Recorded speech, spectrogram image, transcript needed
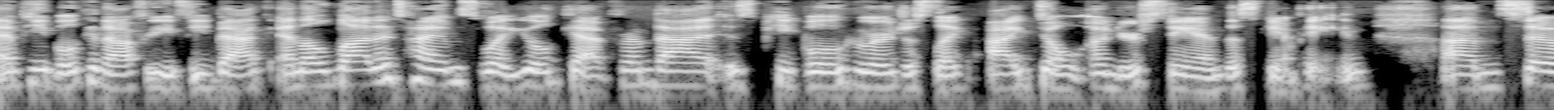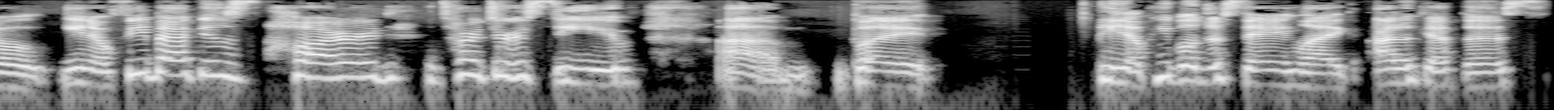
and people can offer you feedback. And a lot of times what you'll get from that is people who are just like, I don't understand this campaign. Um, so, you know, feedback is hard. It's hard to receive. Um, but you know, people just saying like, I don't get this.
